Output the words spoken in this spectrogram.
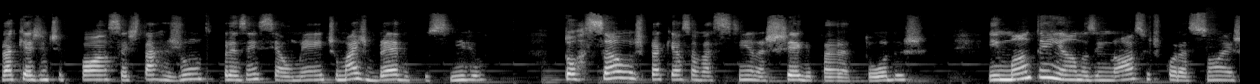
para que a gente possa estar junto presencialmente o mais breve possível. Torçamos para que essa vacina chegue para todos e mantenhamos em nossos corações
